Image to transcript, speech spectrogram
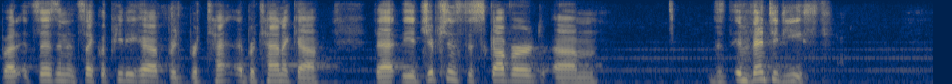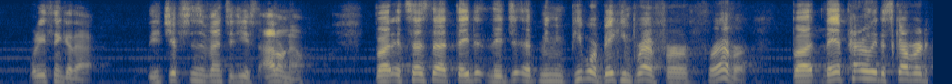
But it says in Encyclopedia Britannica that the Egyptians discovered um, invented yeast. What do you think of that? The Egyptians invented yeast. I don't know, but it says that they, they meaning people were baking bread for forever, but they apparently discovered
